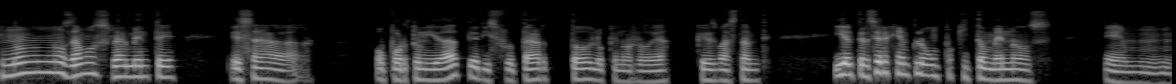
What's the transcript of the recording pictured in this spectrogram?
no nos damos realmente esa oportunidad de disfrutar todo lo que nos rodea, que es bastante. Y el tercer ejemplo, un poquito menos, em,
